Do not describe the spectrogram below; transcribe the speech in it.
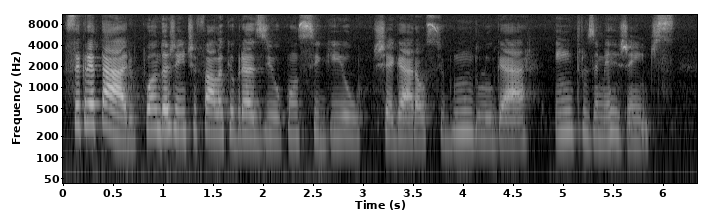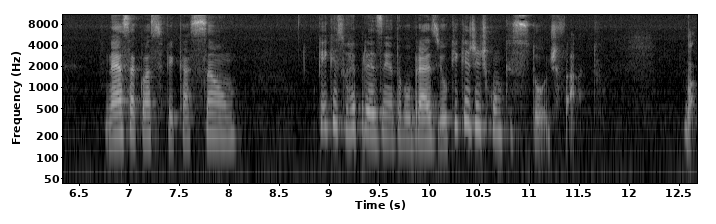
Secretário, quando a gente fala que o Brasil conseguiu chegar ao segundo lugar entre os emergentes nessa classificação, o que, que isso representa para o Brasil? O que, que a gente conquistou de fato? Bom,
